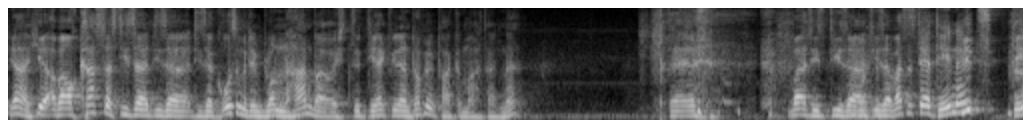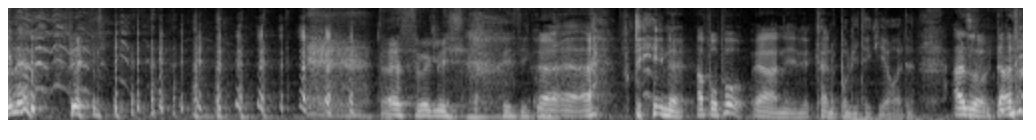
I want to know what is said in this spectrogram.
ja, hier, aber auch krass, dass dieser, dieser, dieser Große mit den blonden Haaren bei euch direkt wieder einen Doppelpack gemacht hat, ne? Der ist. Was, dieser, dieser, was ist der? Däne? Hitz. Däne? das ist wirklich richtig gut. Äh, Däne. Apropos, ja, nee, keine Politik hier heute. Also, dann.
